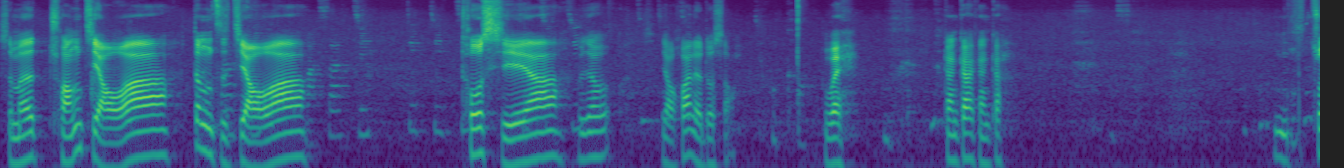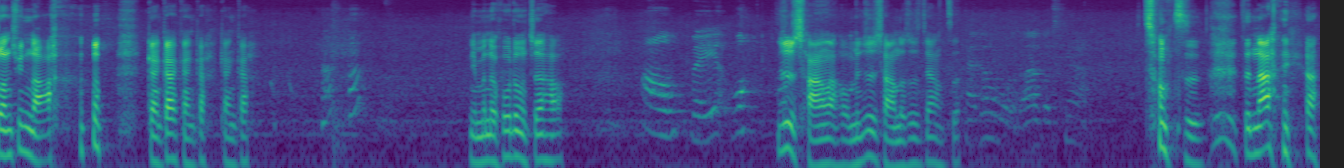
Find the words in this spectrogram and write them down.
什么床脚啊、凳子脚啊。拖鞋啊，不知道咬坏了多少。喂，尴尬尴尬，你钻去哪？尴尬尴尬尴尬，你们的互动真好。好肥啊！哇，日常了，我们日常都是这样子。粽子在那里啊？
